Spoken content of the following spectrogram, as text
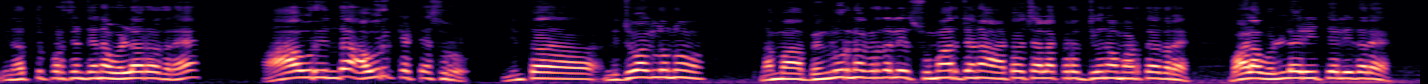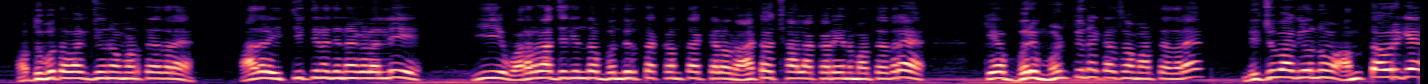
ಇನ್ನು ಹತ್ತು ಪರ್ಸೆಂಟ್ ಜನ ಒಳ್ಳೆಯವರು ಆದರೆ ಅವರಿಂದ ಅವ್ರಿಗೆ ಕೆಟ್ಟ ಹೆಸರು. ಇಂಥ ನಿಜವಾಗ್ಲೂ ನಮ್ಮ ಬೆಂಗಳೂರು ನಗರದಲ್ಲಿ ಸುಮಾರು ಜನ ಆಟೋ ಚಾಲಕರ ಜೀವನ ಮಾಡ್ತಾ ಇದ್ದಾರೆ ಭಾಳ ಒಳ್ಳೆ ರೀತಿಯಲ್ಲಿ ಇದ್ದಾರೆ ಅದ್ಭುತವಾಗಿ ಜೀವನ ಮಾಡ್ತಾ ಇದ್ದಾರೆ ಆದರೆ ಇತ್ತೀಚಿನ ದಿನಗಳಲ್ಲಿ ಈ ಹೊರ ರಾಜ್ಯದಿಂದ ಬಂದಿರತಕ್ಕಂಥ ಕೆಲವರು ಆಟೋ ಚಾಲಕರು ಏನು ಮಾಡ್ತಾ ಇದ್ದಾರೆ ಕೇ ಬರೀ ಮಣ್ಣು ತಿನ್ನೋ ಕೆಲಸ ಮಾಡ್ತಾ ಇದ್ದಾರೆ ನಿಜವಾಗ್ಲೂ ಅಂಥವ್ರಿಗೆ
